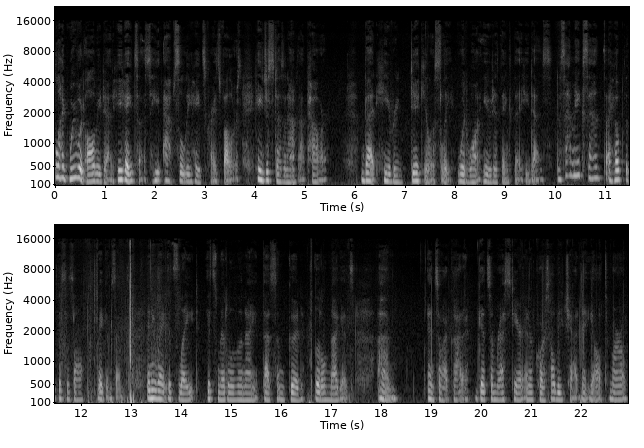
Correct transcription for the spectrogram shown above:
like we would all be dead. He hates us. He absolutely hates Christ followers. He just doesn't have that power. But he ridiculously would want you to think that he does. Does that make sense? I hope that this is all making sense. Anyway, it's late. It's middle of the night. That's some good little nuggets. Um, and so I've got to get some rest here. And of course, I'll be chatting at y'all tomorrow.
